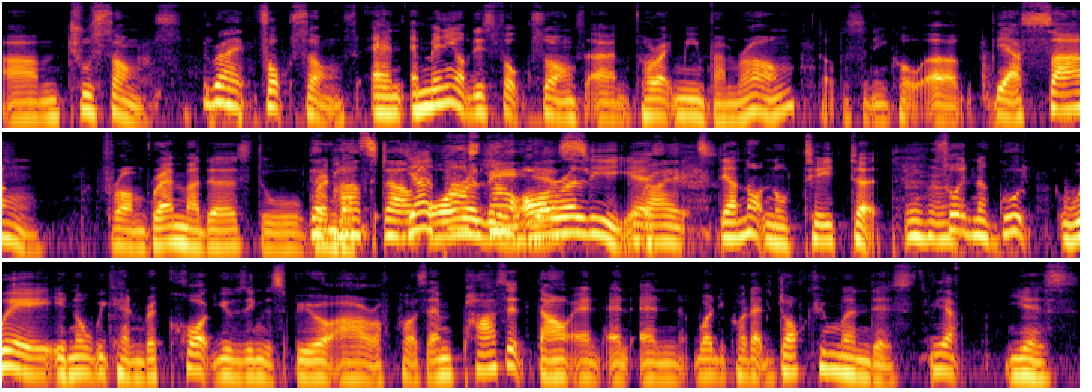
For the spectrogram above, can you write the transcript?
um, through songs, Right. folk songs, and and many of these folk songs. Um, correct me if I'm wrong, Dr. Sunico. Uh, they are sung from grandmothers to They're granddaughters. passed down yeah, orally, Passed down orally, yes. Right. Mm-hmm. They are not notated. So in a good way, you know, we can record using the Spirio R, of course, and pass it down and, and, and what do you call that? Document this. Yeah. Yes.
